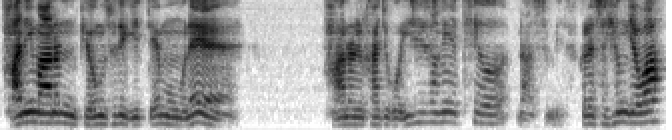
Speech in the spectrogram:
한이 많은 병술이기 때문에 한을 가지고 이 세상에 태어났습니다. 그래서 형제와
